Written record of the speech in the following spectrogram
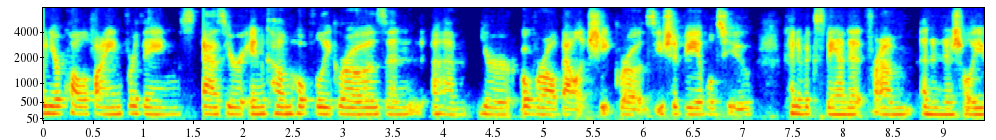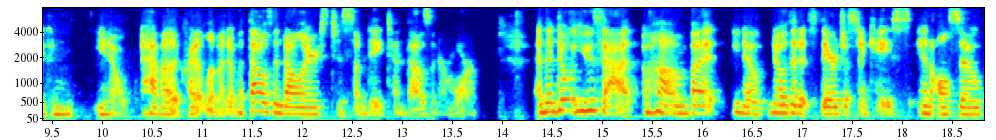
when you're qualifying for things as your income hopefully grows and um, your overall balance sheet grows you should be able to kind of expand it from an initial you can you know have a credit limit of $1000 to someday 10000 or more. And then don't use that um, but you know know that it's there just in case and also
